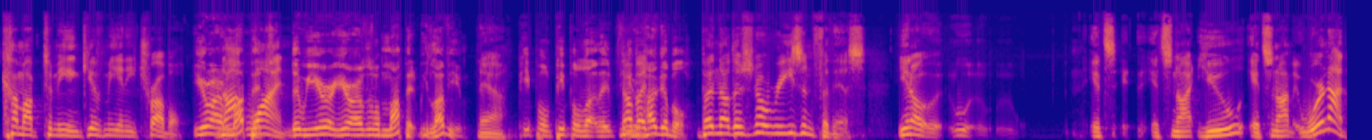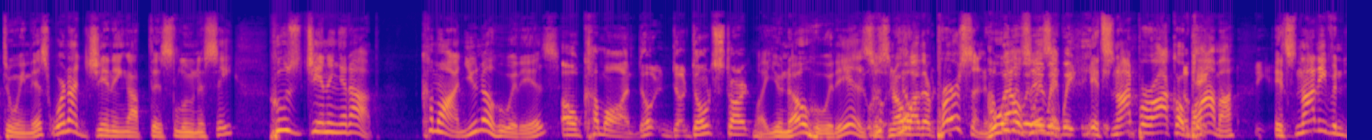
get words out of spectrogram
come up to me and give me any trouble you're our not Muppet. one You're you're our little Muppet. We love you. yeah People people uh, love you're no, but, huggable. But no, there's no reason for this. You know, it's it's not you. It's not. We're not doing this. We're not ginning up this lunacy. Who's ginning it up? Come on, you know who it is. Oh, come on! Don't don't, start. Well, you know who it is. There's no, no. other person. Oh, Who wait, else wait, wait, is wait, it? wait. It's not Barack Obama. It's not even.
